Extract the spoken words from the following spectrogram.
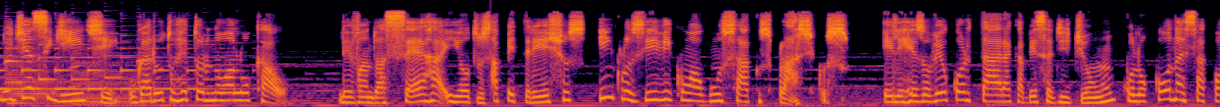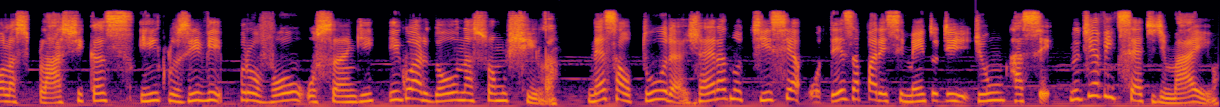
No dia seguinte, o garoto retornou ao local, levando a serra e outros apetrechos, inclusive com alguns sacos plásticos. Ele resolveu cortar a cabeça de Jun, colocou nas sacolas plásticas e, inclusive, provou o sangue e guardou na sua mochila. Nessa altura, já era notícia o desaparecimento de Jun Hase. No dia 27 de maio,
